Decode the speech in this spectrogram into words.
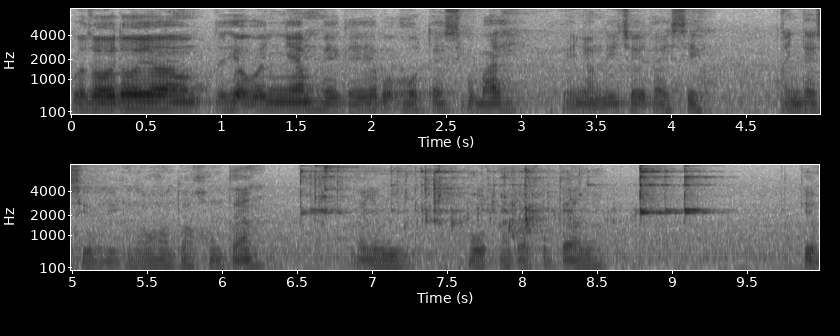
Vừa rồi tôi uh, giới thiệu với anh em về cái bộ hột tài xỉu bay. Khi anh em đi chơi tài xỉu đánh tài xỉu thì nó hoàn toàn không tăng anh em hột hoàn toàn không tăng kiểm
